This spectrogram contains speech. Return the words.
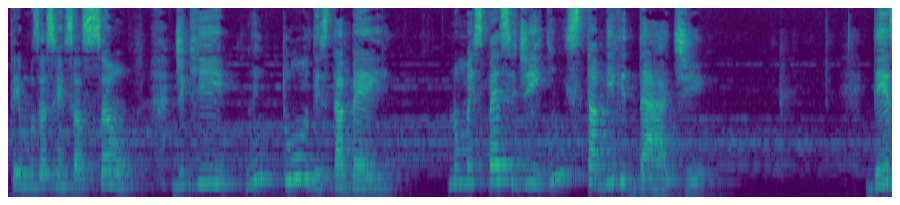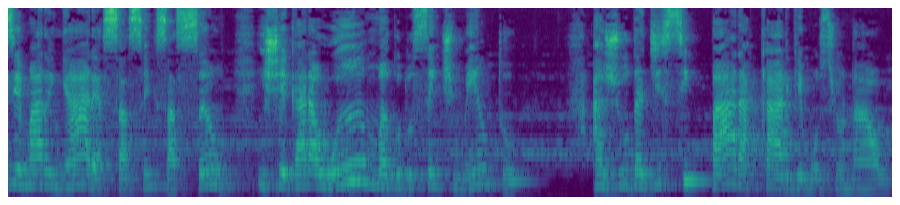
temos a sensação de que nem tudo está bem, numa espécie de instabilidade. Desemaranhar essa sensação e chegar ao âmago do sentimento ajuda a dissipar a carga emocional.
